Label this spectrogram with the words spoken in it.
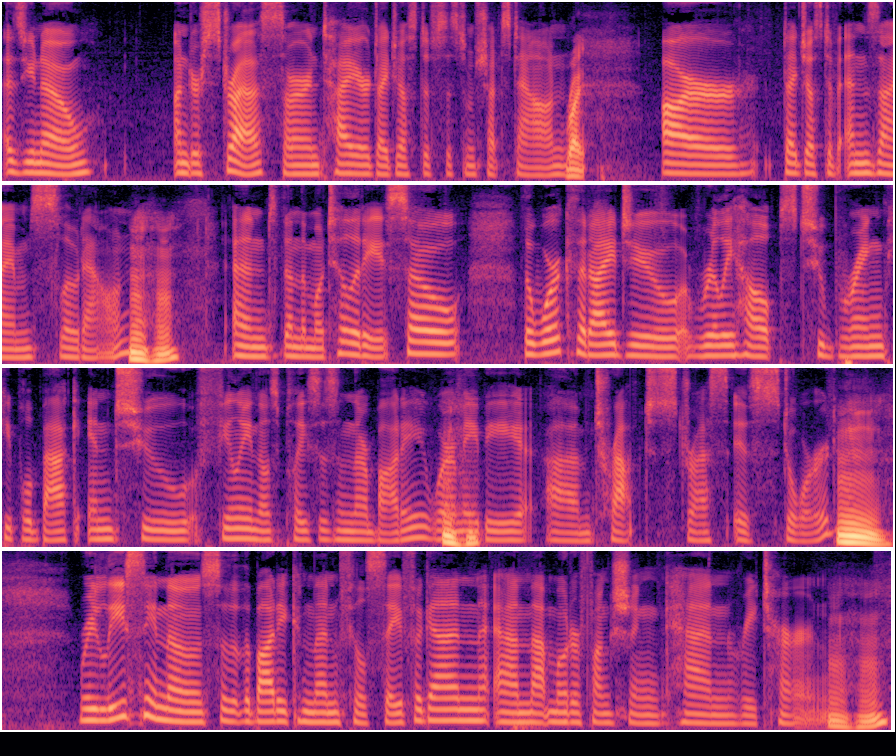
as you know, under stress, our entire digestive system shuts down Right. Our digestive enzymes slow down Mm-hmm. and then the motility. So, the work that I do really helps to bring people back into feeling those places in their body where maybe um, trapped stress is stored. Releasing those so that the body can then feel safe again and that motor function can return.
